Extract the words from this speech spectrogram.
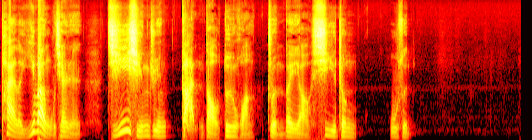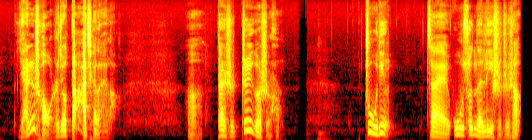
派了一万五千人急行军赶到敦煌，准备要西征乌孙。眼瞅着就打起来了啊！但是这个时候，注定在乌孙的历史之上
